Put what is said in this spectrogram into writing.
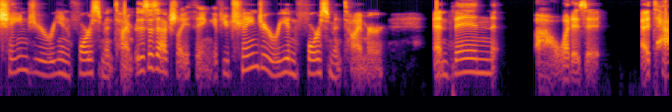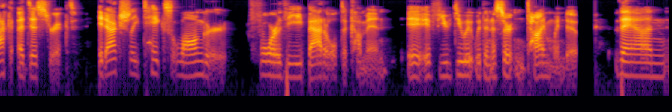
change your reinforcement timer, this is actually a thing. If you change your reinforcement timer and then oh, what is it? attack a district, it actually takes longer for the battle to come in if you do it within a certain time window than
